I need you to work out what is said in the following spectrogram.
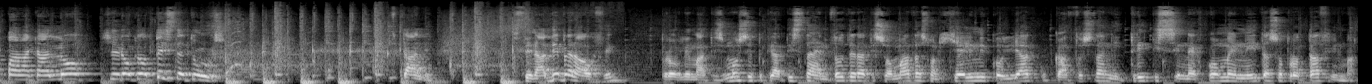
14 παρακαλώ χειροκροτήστε τους! Φτάνει. Στην αντίπερα όχθη, προβληματισμός επικρατεί στα ενδότερα της ομάδας των Χέλμη Κολιάκου καθώς ήταν η τρίτη συνεχόμενη ήττα στο πρωτάθλημα.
